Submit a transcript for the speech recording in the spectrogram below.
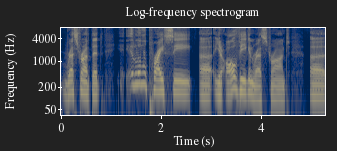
restaurant that a little pricey, uh, you know, all vegan restaurant, uh,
